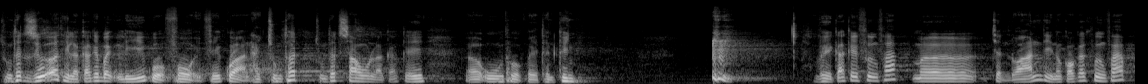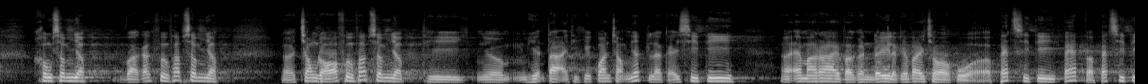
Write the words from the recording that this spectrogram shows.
trung thất giữa thì là các cái bệnh lý của phổi phế quản hạch trung thất. Trung thất sau là các cái uh, u thuộc về thần kinh. Về các cái phương pháp uh, chẩn đoán thì nó có các phương pháp không xâm nhập và các phương pháp xâm nhập. Uh, trong đó phương pháp xâm nhập thì uh, hiện tại thì cái quan trọng nhất là cái CT uh, MRI và gần đây là cái vai trò của PET CT PET và PET CT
